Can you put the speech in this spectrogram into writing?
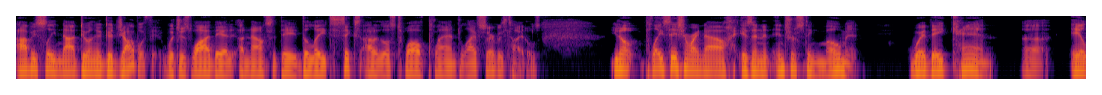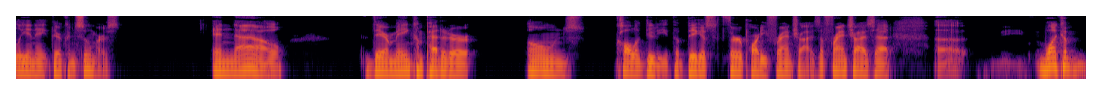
obviously not doing a good job with it, which is why they had announced that they delayed six out of those 12 planned live service titles. You know, PlayStation right now is in an interesting moment where they can uh, alienate their consumers. And now their main competitor owns Call of Duty, the biggest third party franchise, the franchise that uh, one can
